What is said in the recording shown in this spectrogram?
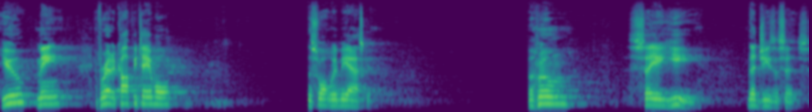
You, me, if we're at a coffee table, this is what we'd be asking. But whom say ye that Jesus is?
